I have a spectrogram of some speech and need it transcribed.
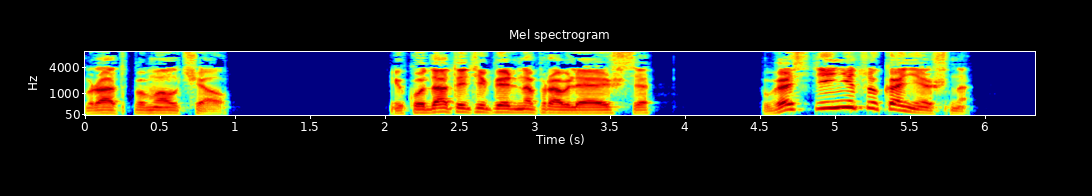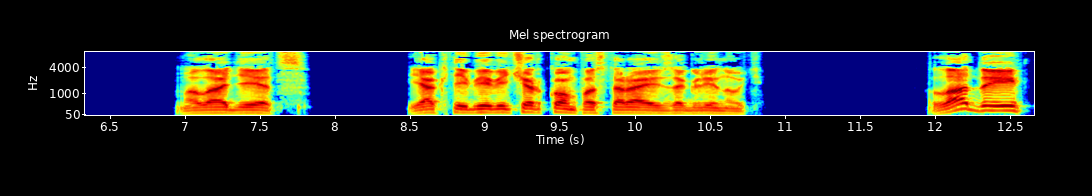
Брат помолчал. И куда ты теперь направляешься? В гостиницу, конечно. Молодец. Я к тебе вечерком постараюсь заглянуть. Лады.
